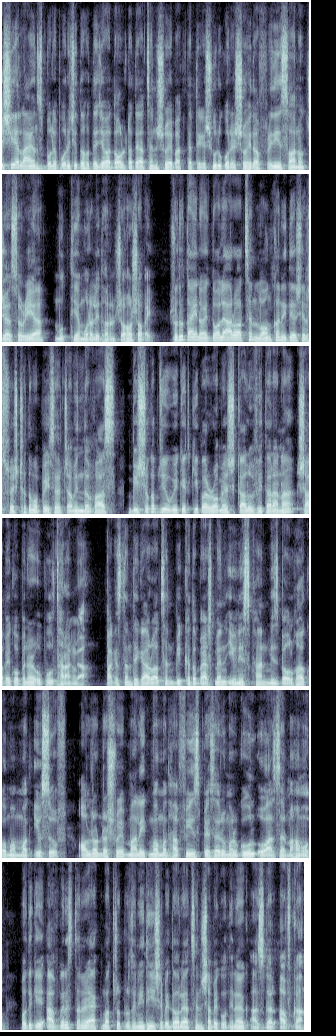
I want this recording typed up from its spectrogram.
এশিয়া লায়ন্স বলে পরিচিত হতে যাওয়া দলটাতে আছেন শোয়েব আক্তার থেকে শুরু করে শহীদ আফ্রিদি সনদ জয়সরিয়া, মুথিয়া মুরালীধরন সহ সবাই। শুধু তাই নয়, দলে আরও আছেন লঙ্কান ইতিহাসের শ্রেষ্ঠতম পেসার চামিন্দা ভাস, বিশ্বকাপ যে উইকেট কিপার রমেশ কালু ভিতারানা সাবেক ওপেনার উপুল থারাঙ্গা। পাকিস্তান থেকে আরও আছেন বিখ্যাত ব্যাটসম্যান ইউনিস খান, মিসবাউল হক ও মোহাম্মদ ইউসুফ। অলরাউন্ডার শোয়েব মালিক, মোহাম্মদ হাফিজ, পেসার উমর গুল ও আজহার মাহমুদ। ওদিকে আফগানিস্তানের একমাত্র প্রতিনিধি হিসেবে দলে আছেন সাবেক অধিনায়ক আজগার আফগান।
